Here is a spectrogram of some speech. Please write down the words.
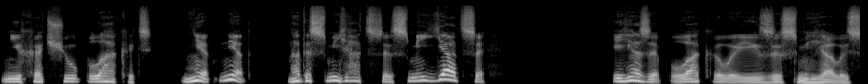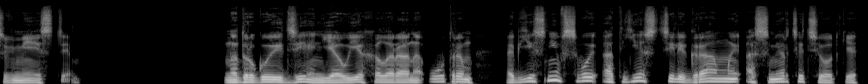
«Не хочу плакать. Нет, нет, надо смеяться, смеяться!» И я заплакала и засмеялась вместе. На другой день я уехала рано утром, объяснив свой отъезд телеграммой о смерти тетки,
